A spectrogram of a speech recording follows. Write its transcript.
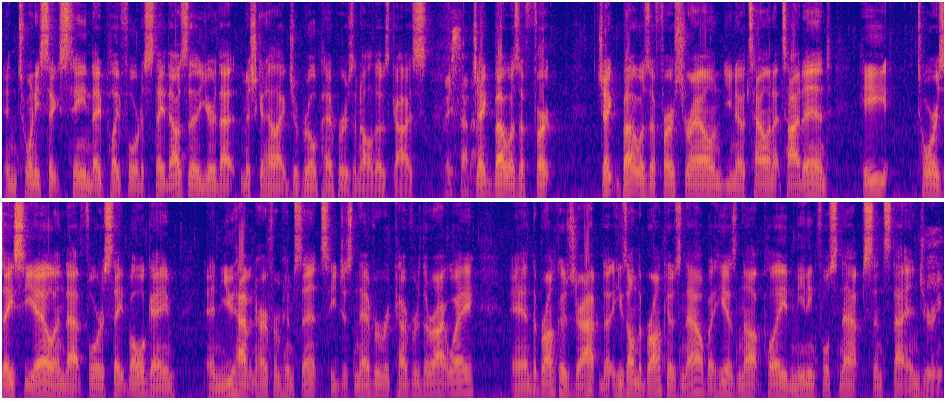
In 2016, they played Florida State. That was the year that Michigan had like Jabril Peppers and all those guys. Jake Butt was a first Jake Butt was a first round, you know, talent at tight end. He tore his ACL in that Florida State bowl game, and you haven't heard from him since. He just never recovered the right way. And the Broncos draft, he's on the Broncos now, but he has not played meaningful snaps since that injury.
